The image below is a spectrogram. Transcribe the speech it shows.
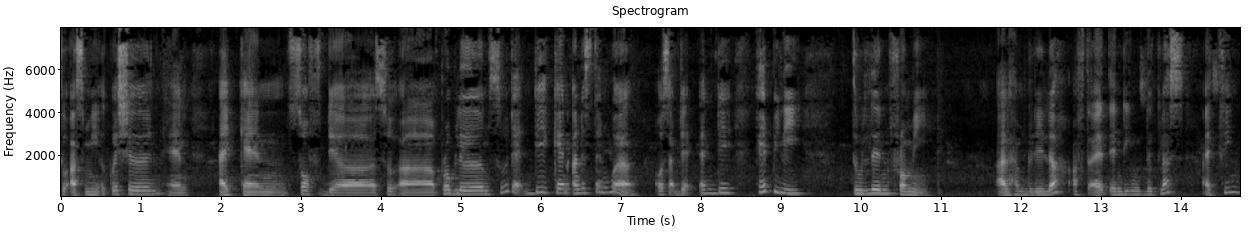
to ask me a question and I can solve their so, uh, problem so that they can understand well our subject and they happily to learn from me. Alhamdulillah, after attending the class, I think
